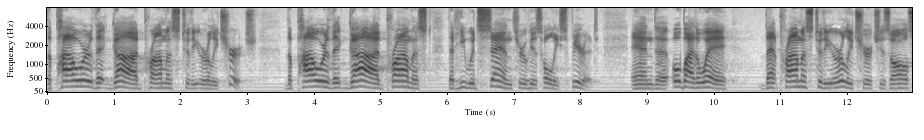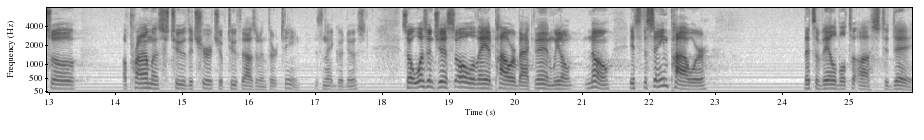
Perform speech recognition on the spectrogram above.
The power that God promised to the early church. The power that God promised that He would send through His Holy Spirit. And, uh, oh, by the way, that promise to the early church is also a promise to the church of 2013. Isn't that good news? So it wasn't just, oh, well, they had power back then. We don't know. It's the same power that's available to us today.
